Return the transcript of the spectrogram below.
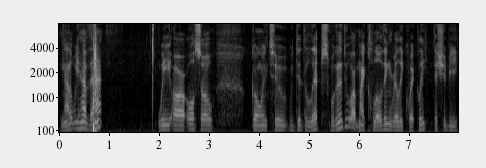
now that we have that, we are also going to, we did the lips. We're going to do up my clothing really quickly. This should be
